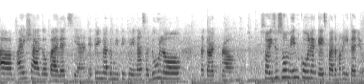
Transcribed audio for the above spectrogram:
um, eyeshadow palettes yan. Ito yung gagamitin ko yung nasa dulo na dark brown. So, iso-zoom in ko ulit guys para makita nyo.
